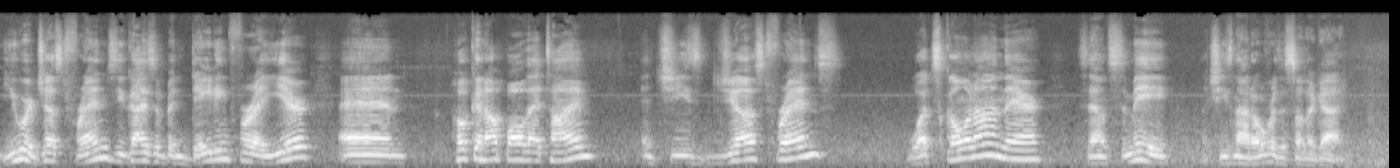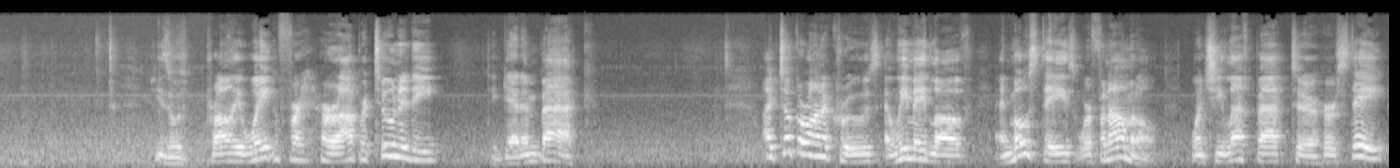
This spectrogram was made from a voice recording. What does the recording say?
You were just friends? You guys have been dating for a year and hooking up all that time? And she's just friends? What's going on there? Sounds to me like she's not over this other guy. She's probably waiting for her opportunity to get him back. I took her on a cruise and we made love and most days were phenomenal. When she left back to her state,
